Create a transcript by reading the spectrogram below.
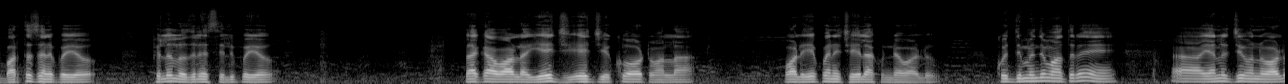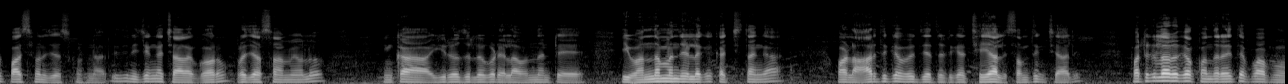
భర్త చనిపోయో పిల్లలు వదిలేసి వెళ్ళిపోయో లేక వాళ్ళ ఏజ్ ఏజ్ ఎక్కువ అవటం వల్ల వాళ్ళు ఏ పని చేయలేకుండా వాళ్ళు కొద్దిమంది మాత్రమే ఎనర్జీ ఉన్న వాళ్ళు చేసుకుంటున్నారు. ఇది నిజంగా చాలా ఘోరం ప్రజాస్వామ్యంలో ఇంకా ఈ రోజుల్లో కూడా ఎలా ఉందంటే ఈ వంద మంది ఇళ్ళకి ఖచ్చితంగా వాళ్ళ ఆర్థిక విద్యతటిగా చేయాలి సంథింగ్ చేయాలి. పర్టికులర్గా కొందరైతే పాపం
